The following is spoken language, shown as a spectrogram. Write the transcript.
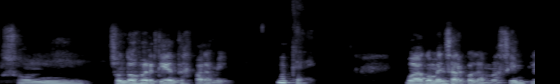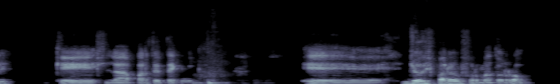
son, son dos vertientes para mí. Ok. Voy a comenzar con la más simple, que es la parte técnica. Eh, yo disparo en formato RAW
